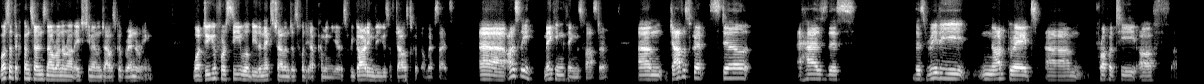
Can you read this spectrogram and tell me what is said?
Most of the concerns now run around HTML and JavaScript rendering. What do you foresee will be the next challenges for the upcoming years regarding the use of JavaScript on websites? Uh, honestly, making things faster. Um, JavaScript still has this this really not great um, property of uh,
